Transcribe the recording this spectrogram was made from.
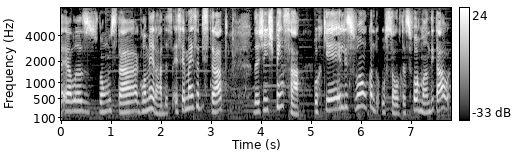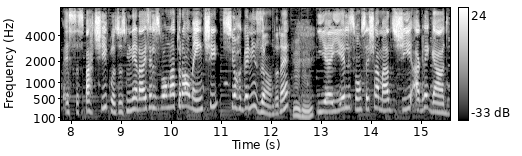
elas vão estar aglomeradas. Esse é mais abstrato da gente pensar. Porque eles vão, quando o solo está se formando e tal, essas partículas, os minerais, eles vão naturalmente se organizando, né? Uhum. E aí eles vão ser chamados de agregado.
